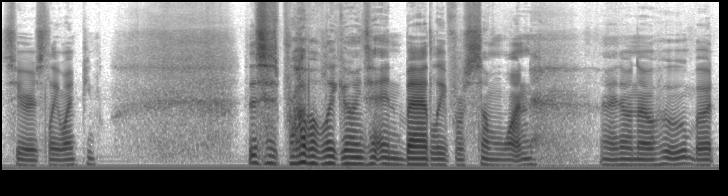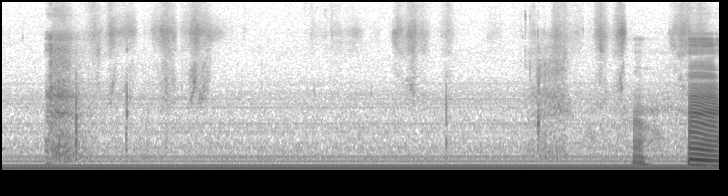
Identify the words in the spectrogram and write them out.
Seriously, white people. This is probably going to end badly for someone. I don't know who, but Hmm.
